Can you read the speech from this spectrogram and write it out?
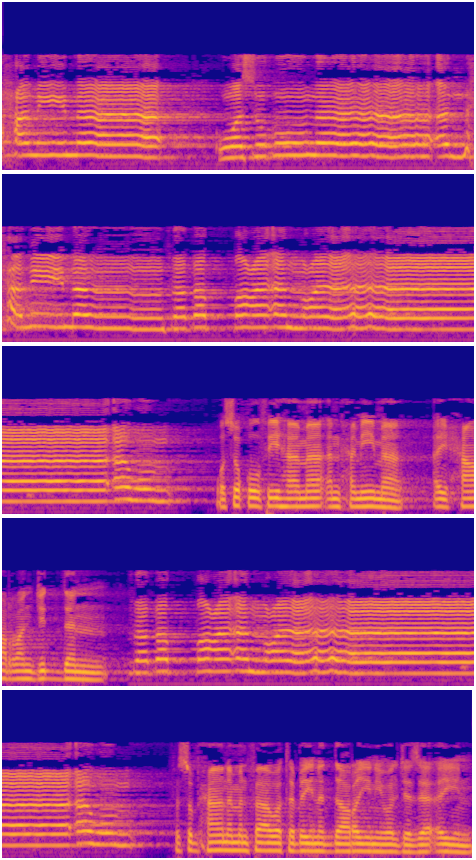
حميما وسقوا ماء حميما فقطع أمعاءهم وسقوا فيها ماء حميما أي حارا جدا. فقطع أمعاءهم فسبحان من فاوت بين الدارين والجزائين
